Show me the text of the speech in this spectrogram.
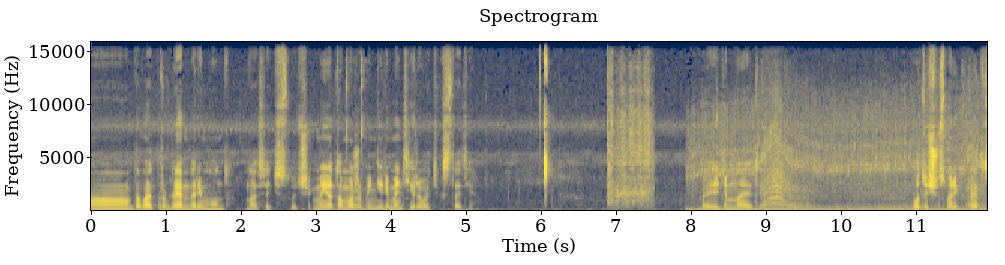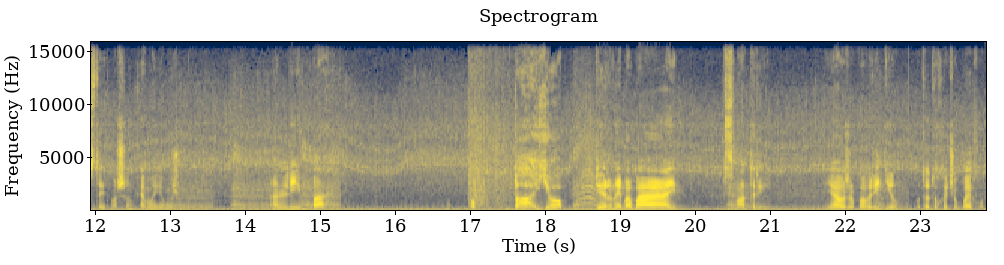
а, давай отправляем на ремонт, на всякий случай. Мы ее там можем и не ремонтировать, кстати. Поедем на этой. Вот еще, смотри, какая-то стоит машинка, мы ее можем. Либо... Оп. Да, ёперный бабай! Смотри. Я уже повредил. Вот эту хочу бэху.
